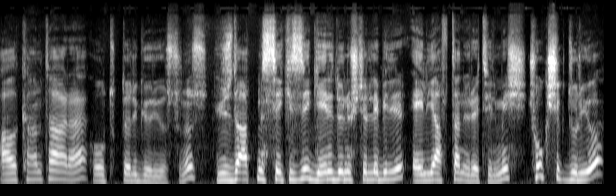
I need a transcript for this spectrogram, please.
Alcantara koltukları görüyorsunuz. %68'i geri dönüştürülebilir elyaftan üretilmiş. Çok şık duruyor.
